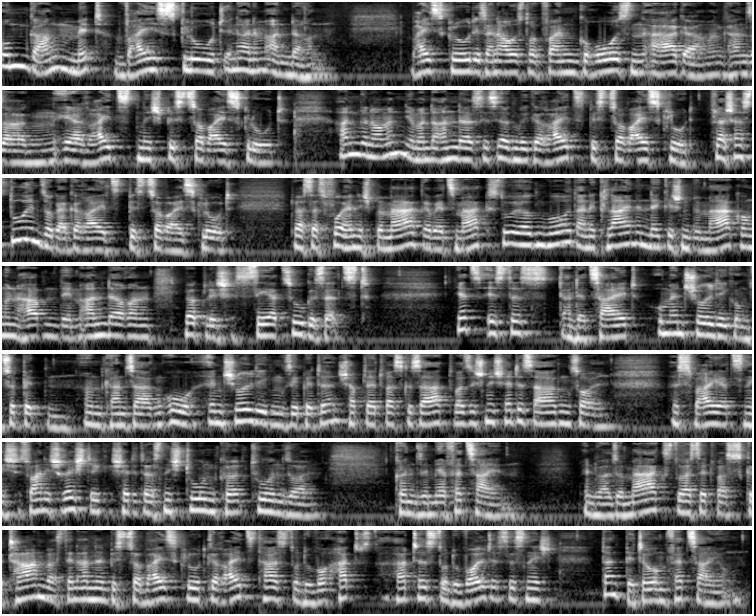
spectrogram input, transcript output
Umgang mit Weißglut in einem anderen. Weißglut ist ein Ausdruck für einen großen Ärger. Man kann sagen, er reizt mich bis zur Weißglut. Angenommen, jemand anders ist irgendwie gereizt bis zur Weißglut. Vielleicht hast du ihn sogar gereizt bis zur Weißglut. Du hast das vorher nicht bemerkt, aber jetzt merkst du irgendwo, deine kleinen neckischen Bemerkungen haben dem anderen wirklich sehr zugesetzt. Jetzt ist es an der Zeit, um Entschuldigung zu bitten und kann sagen, oh, entschuldigen Sie bitte, ich habe da etwas gesagt, was ich nicht hätte sagen sollen. Es war jetzt nicht, es war nicht richtig, ich hätte das nicht tun, tun sollen. Können Sie mir verzeihen? Wenn du also merkst, du hast etwas getan, was den anderen bis zur Weißglut gereizt hast und du hattest und du wolltest es nicht, dann bitte um Verzeihung.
